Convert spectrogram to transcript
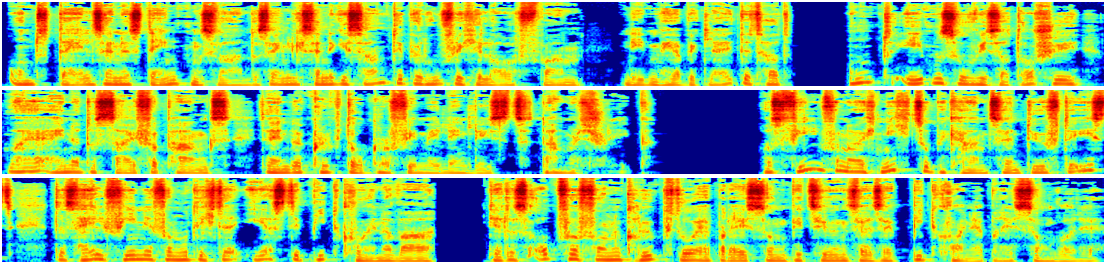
und Teil seines Denkens waren, das eigentlich seine gesamte berufliche Laufbahn nebenher begleitet hat und ebenso wie Satoshi war er einer der Cypherpunks, der in der Cryptography Mailing List damals schrieb. Was vielen von euch nicht so bekannt sein dürfte, ist, dass Helfine vermutlich der erste Bitcoiner war, der das Opfer von Kryptoerpressung bzw. Bitcoin-Erpressung wurde.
